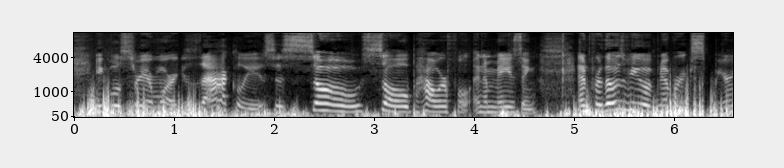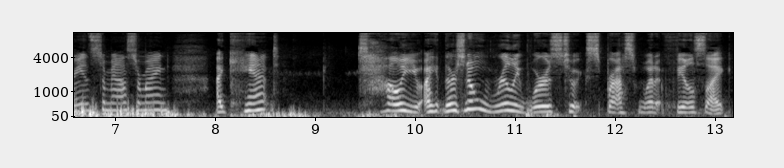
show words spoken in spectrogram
equals three or more. Exactly. It's just so, so powerful and amazing. And for those of you who have never experienced a mastermind, I can't tell you, I, there's no really words to express what it feels like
